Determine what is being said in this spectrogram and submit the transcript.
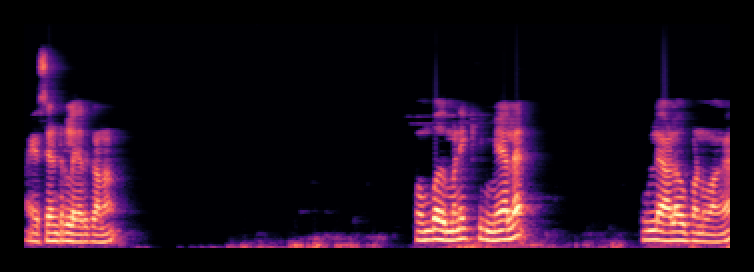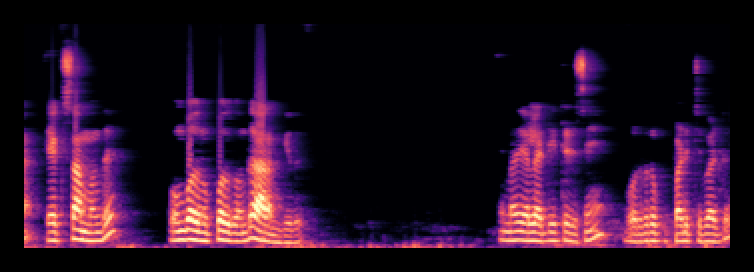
அங்கே சென்டரில் இருக்கணும். ஒம்பது மணிக்கு மேலே உள்ளே அலோவ் பண்ணுவாங்க. எக்ஸாம் வந்து ஒம்பது முப்பதுக்கு வந்து ஆரம்பிக்குது. இது மாதிரி எல்லா டீட்டெயில்ஸையும் ஒரு தடவை படித்து பார்த்து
